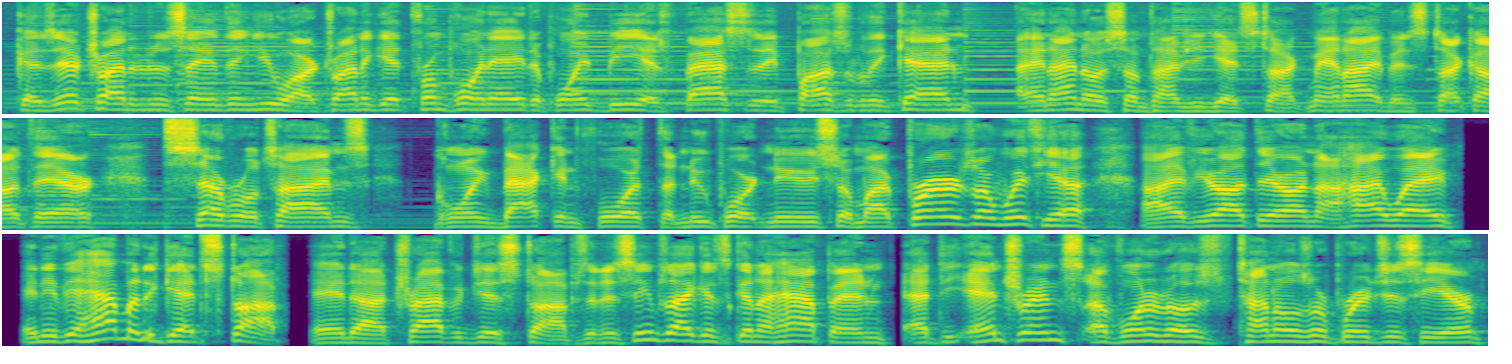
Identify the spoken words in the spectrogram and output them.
because they're trying to do the same thing you are, trying to get from point A to point B as fast as they possibly can. And I know sometimes you get stuck. Man, I've been stuck out there several times going back and forth to Newport News. So my prayers are with you uh, if you're out there on the highway. And if you happen to get stopped and uh, traffic just stops, and it seems like it's going to happen at the entrance of one of those tunnels or bridges here,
